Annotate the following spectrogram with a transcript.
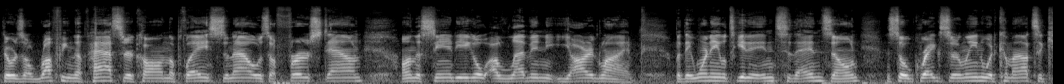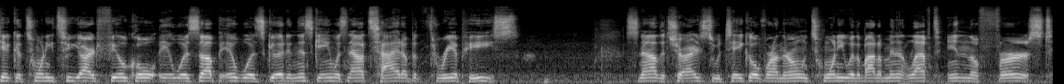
There was a roughing the passer call on the play, so now it was a first down on the San Diego 11 yard line. But they weren't able to get it into the end zone, so Greg Zuerlein would come out to kick a 22 yard field goal. It was up, it was good, and this game was now tied up at three apiece. So now the Chargers would take over on their own 20 with about a minute left in the first.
